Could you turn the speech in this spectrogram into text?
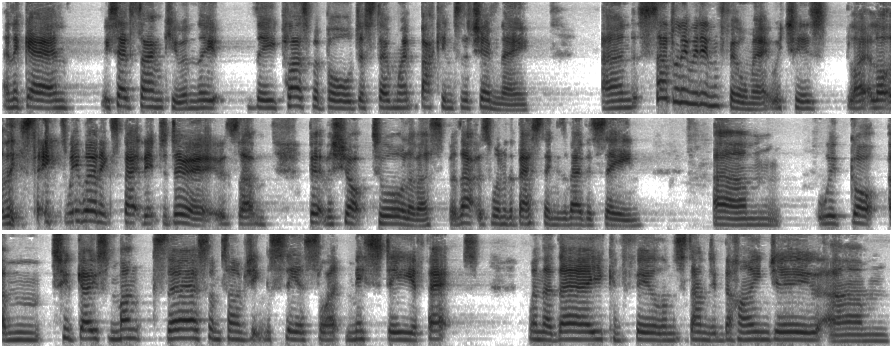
and again we said thank you, and the the plasma ball just then went back into the chimney. And sadly, we didn't film it, which is like a lot of these things. We weren't expecting it to do it. It was um, a bit of a shock to all of us, but that was one of the best things I've ever seen. Um, we've got um, two ghost monks there. Sometimes you can see a slight misty effect. When they're there, you can feel them standing behind you. Um,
